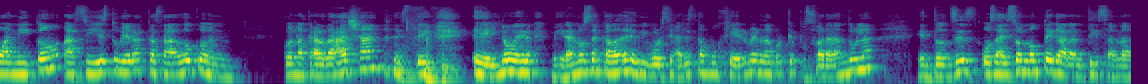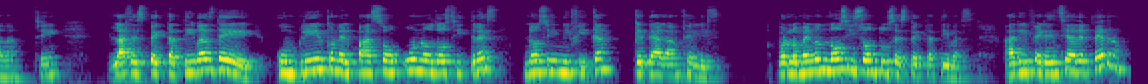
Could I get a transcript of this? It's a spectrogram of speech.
Juanito así estuviera casado con, con la Kardashian, este, él no era, mira, no se acaba de divorciar esta mujer, ¿verdad? Porque pues farándula. Entonces, o sea, eso no te garantiza nada, ¿sí? Las expectativas de cumplir con el paso 1, 2 y 3 no significa que te hagan feliz. Por lo menos no si son tus expectativas. A diferencia de Pedro.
